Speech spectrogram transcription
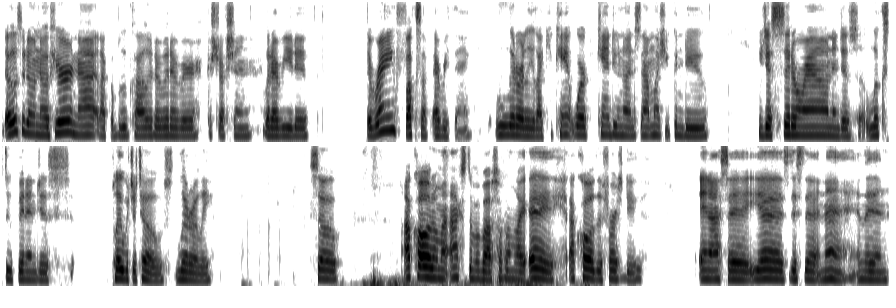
those who don't know, if you're not like a blue collar or whatever, construction, whatever you do, the rain fucks up everything. Literally, like you can't work, can't do nothing. It's not much you can do. You just sit around and just look stupid and just play with your toes, literally. So I called him, I asked him about something. I'm like, hey, I called the first dude. And I said, yes, this, that, and that. And then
